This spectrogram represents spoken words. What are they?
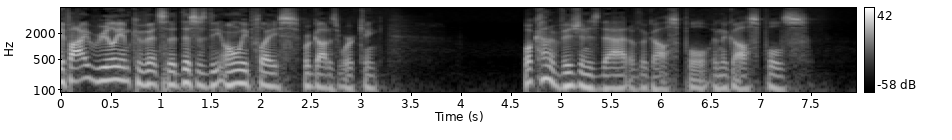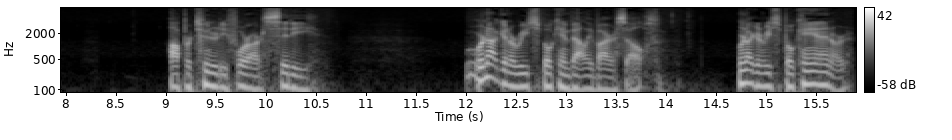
If I really am convinced that this is the only place where God is working, what kind of vision is that of the gospel and the gospel's opportunity for our city? We're not going to reach Spokane Valley by ourselves. We're not going to reach Spokane or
